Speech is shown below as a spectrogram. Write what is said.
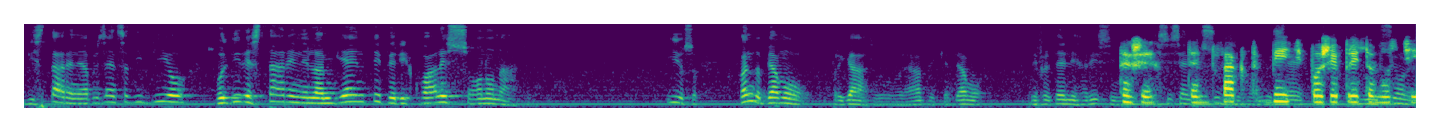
Di stare nella presenza di Dio vuol dire stare nell'ambiente per il quale sono nato. Io so, quando abbiamo pregato ora, perché abbiamo Takže ten fakt byť Božej prítomnosti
